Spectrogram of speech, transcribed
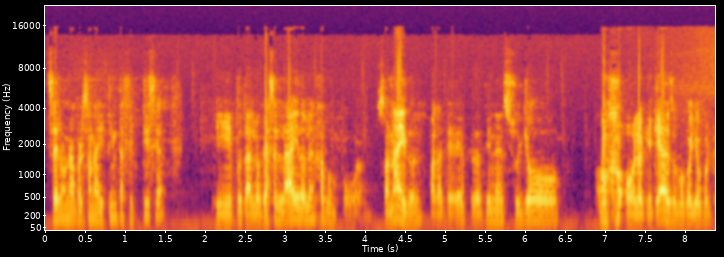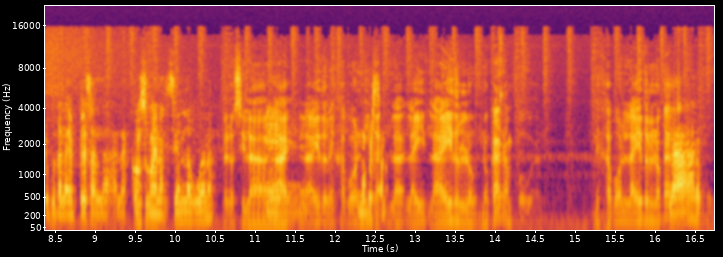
ser una persona distinta, ficticia. Y puta, lo que hacen las idol en Japón, pues, weón. son idol para TV, pero tienen su yo. O, o lo que queda es un poco yo, porque puta, las empresas la- las consumen al 100 las buenas. Pero si la, la, Eh, la idol en Japón, la, la, idol no, no cagan, po, weón. En Japón la idol no cagan. Claro, pues.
